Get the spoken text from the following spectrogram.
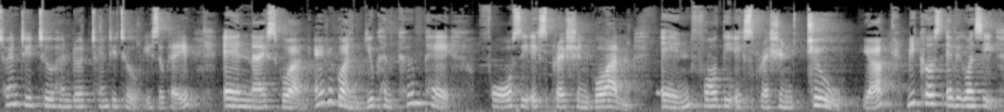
2222 is okay. And next one, everyone, you can compare for the expression one and for the expression two. Yeah, because everyone see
